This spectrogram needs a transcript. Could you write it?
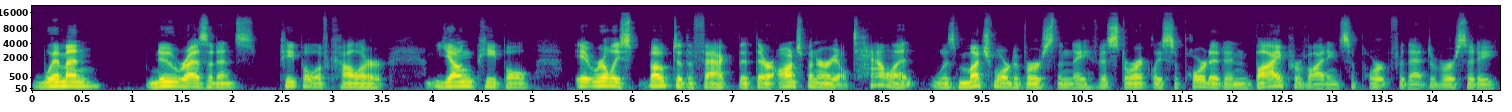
women, new residents, people of color, young people it really spoke to the fact that their entrepreneurial talent was much more diverse than they have historically supported. And by providing support for that diversity,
